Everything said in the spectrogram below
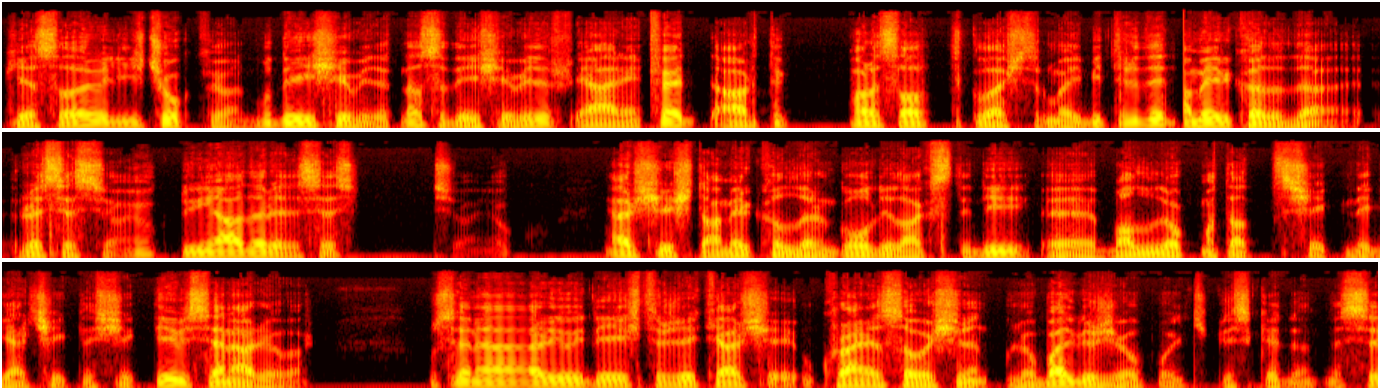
piyasalara ilgi çok yoğun. Bu değişebilir. Nasıl değişebilir? Yani Fed artık parasal sıkılaştırmayı bitirdi. Amerika'da da resesyon yok. Dünyada resesyon yok. Her şey işte Amerikalıların Goldilocks dediği e, ballı lokma tatlısı şeklinde gerçekleşecek diye bir senaryo var. Bu senaryoyu değiştirecek her şey Ukrayna Savaşı'nın global bir jeopolitik riske dönmesi,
